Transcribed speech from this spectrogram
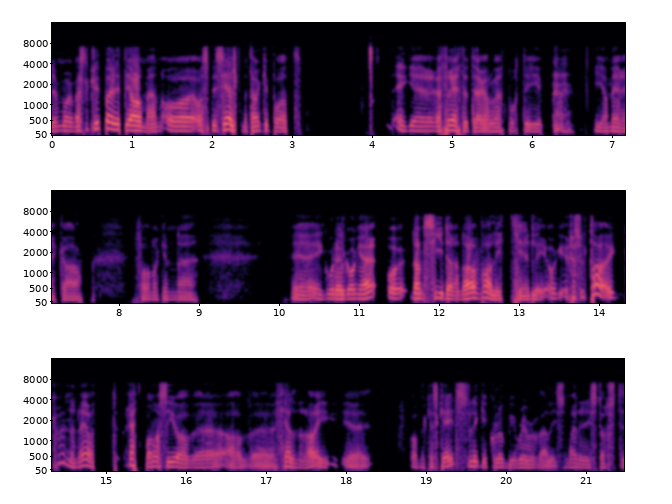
det må jo nesten klippe litt i armen. Og, og, spesielt med tanke på at jeg refererte til at jeg hadde vært borte i i Amerika for noen eh, en god del ganger. Og den sideren der var litt kjedelig. Og Grunnen er at rett på andre sida av, eh, av, eh, fjellene der, i on the Cascades, ligger Columbia River Valley, som er en av de største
